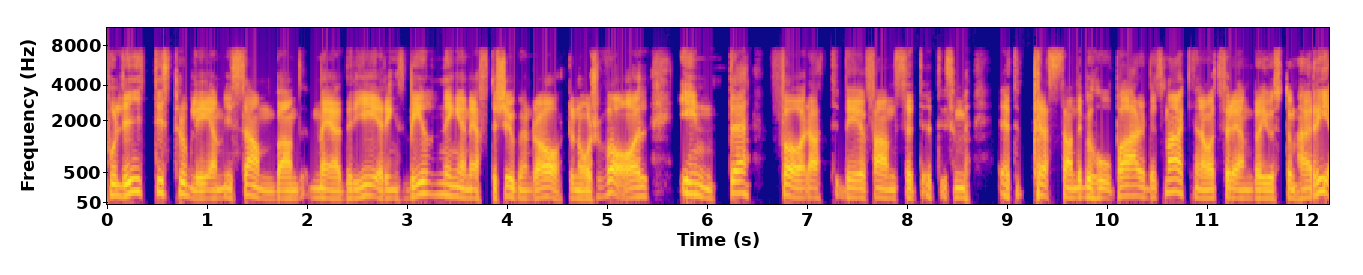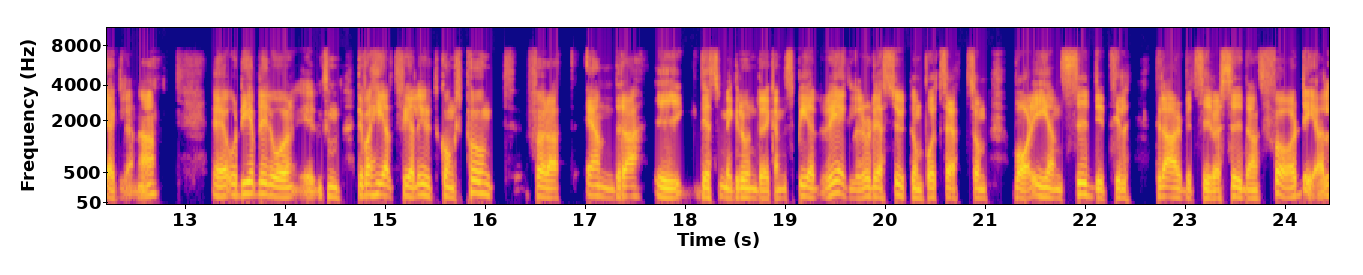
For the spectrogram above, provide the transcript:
politiskt problem i samband med regeringsbildningen efter 2018 års val. Inte för att det fanns ett, ett, liksom, ett pressande behov på arbetsmarknaden av att förändra just de här reglerna. Eh, och det, blir då, eh, liksom, det var helt fel utgångspunkt för att ändra i det som är grundläggande spelregler och dessutom på ett sätt som var ensidigt till, till arbetsgivarsidans fördel.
